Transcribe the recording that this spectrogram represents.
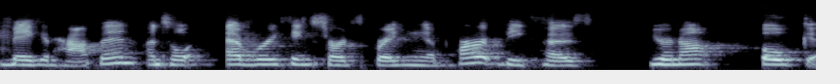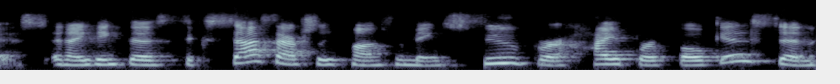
make it happen until everything starts breaking apart because you're not focused. And I think the success actually comes from being super hyper focused and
